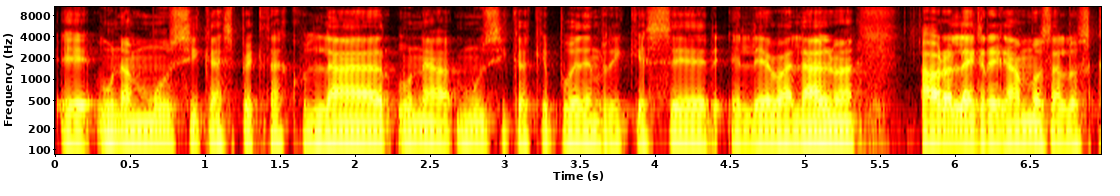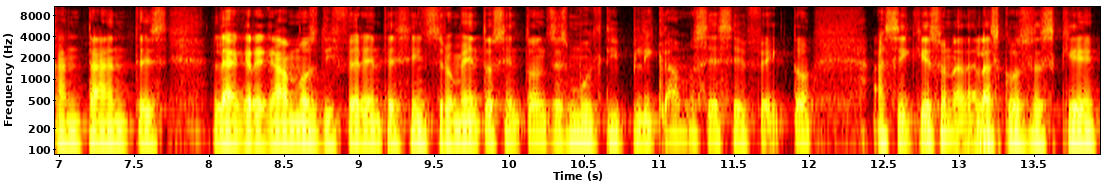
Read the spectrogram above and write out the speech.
eh, una música espectacular, una música que puede enriquecer, eleva el alma. Ahora le agregamos a los cantantes, le agregamos diferentes instrumentos, entonces multiplicamos ese efecto. Así que es una de las cosas que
